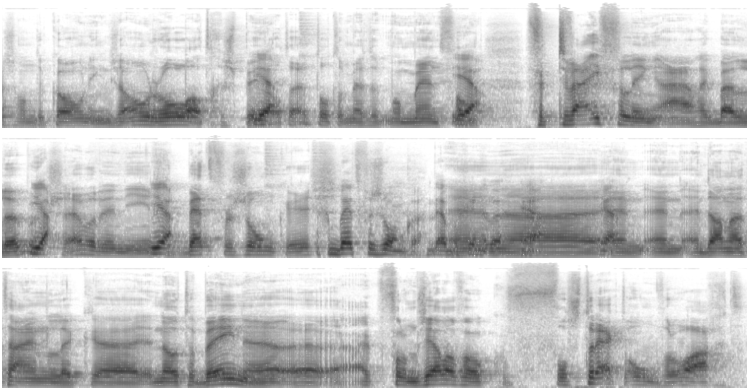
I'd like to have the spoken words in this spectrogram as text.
zo'n de Koning zo'n rol had gespeeld. Hè? Tot en met het moment van vertwijfeling eigenlijk bij Lubbers. Hè? Waarin hij in gebed verzonken is. Gebed verzonken, daar beginnen en, we. En, en, en dan uiteindelijk, nota bene, voor hemzelf ook volstrekt onverwacht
